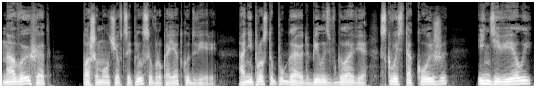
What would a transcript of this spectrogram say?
«На выход!». Паша молча вцепился в рукоятку двери. Они просто пугают, билось в голове, сквозь такой же, индивелый,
